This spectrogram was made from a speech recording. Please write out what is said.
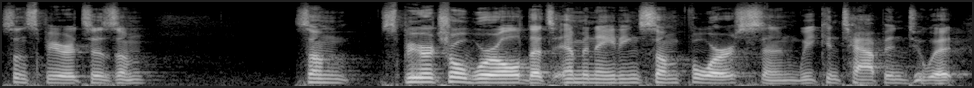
some spiritism, some spiritual world that's emanating some force, and we can tap into it,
